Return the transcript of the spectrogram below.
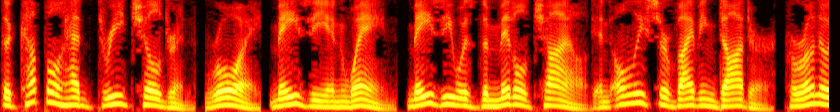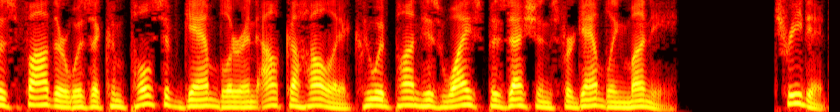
The couple had three children, Roy, Mazie and Wayne. Mazie was the middle child and only surviving daughter. Hirono's father was a compulsive gambler and alcoholic who would pawn his wife's possessions for gambling money. Treated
